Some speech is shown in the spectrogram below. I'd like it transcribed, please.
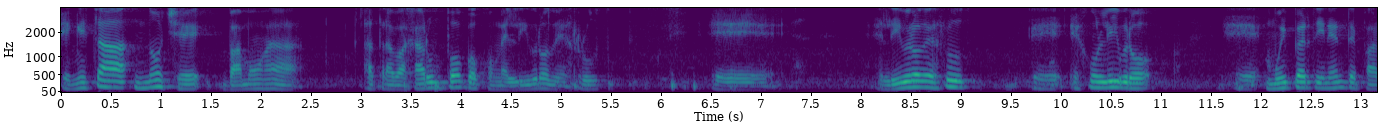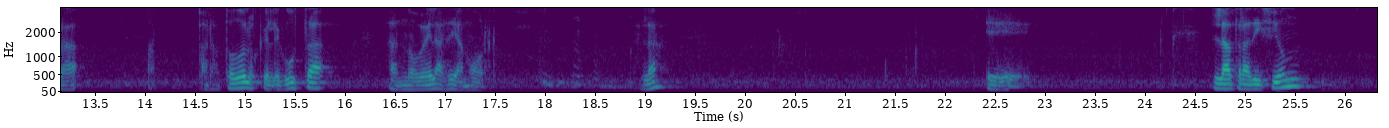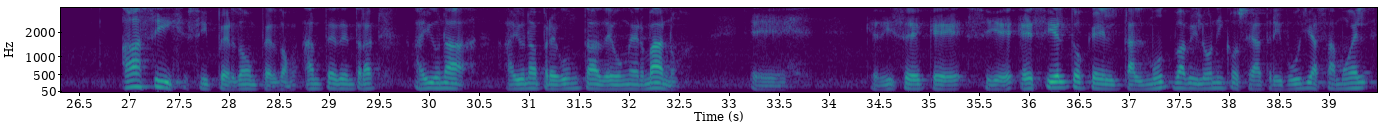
En esta noche vamos a, trabajar un poco con el libro de Ruth. Eh, el libro de Ruth eh, es un libro eh, muy pertinente para, para todos los que les gustan las novelas de amor. ¿Verdad? la tradición... Ah, sí, sí, perdón, perdón. Antes de entrar, hay una, hay una pregunta de un hermano eh, que dice que si es cierto que el Talmud babilónico se atribuye a Samuel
